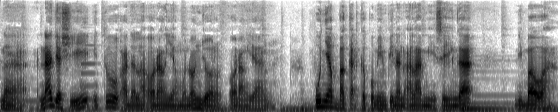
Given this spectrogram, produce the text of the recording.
Nah, Najasyi itu adalah orang yang menonjol, orang yang punya bakat kepemimpinan alami sehingga di bawah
